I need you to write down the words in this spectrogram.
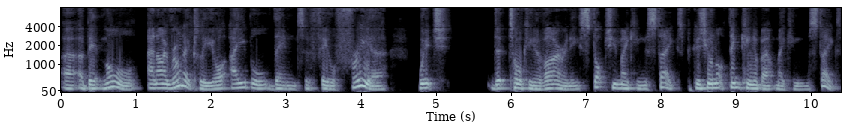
uh, a bit more, and ironically, you're able then to feel freer, which that talking of irony stops you making mistakes because you're not thinking about making mistakes.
